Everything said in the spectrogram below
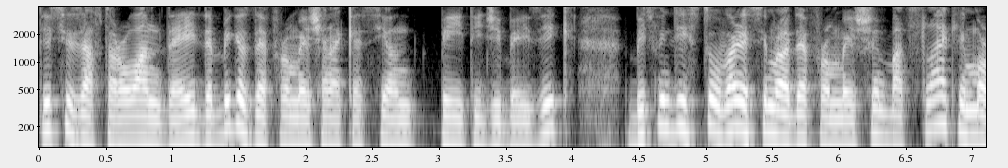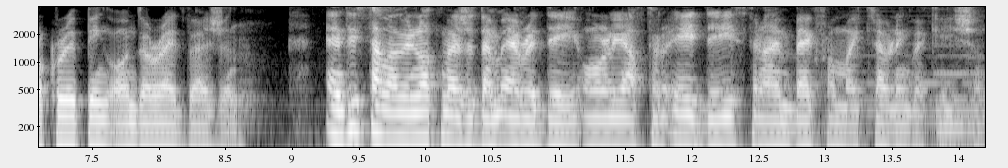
This is after one day, the biggest deformation I can see on PETG Basic. Between these two very similar deformation but slightly more creeping on the red version. And this time I will not measure them every day, only after 8 days when I'm back from my traveling vacation.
